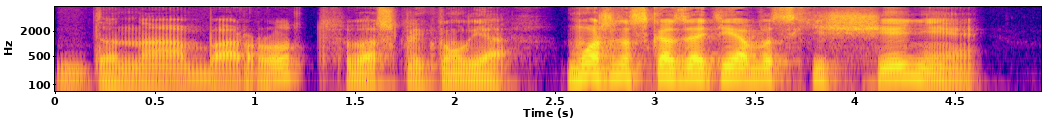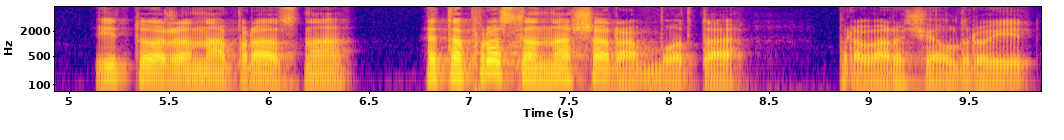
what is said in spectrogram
«Да наоборот», — воскликнул я. «Можно сказать, я в восхищении». «И тоже напрасно. Это просто наша работа», — проворчал друид.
